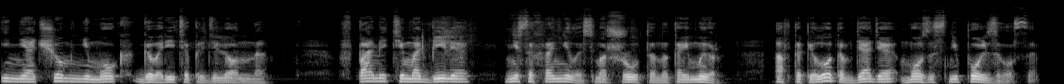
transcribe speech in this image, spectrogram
и ни о чем не мог говорить определенно. В памяти мобиля не сохранилось маршрута на Таймыр. Автопилотом дядя Мозес не пользовался.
